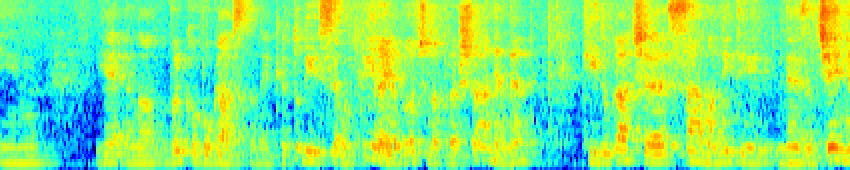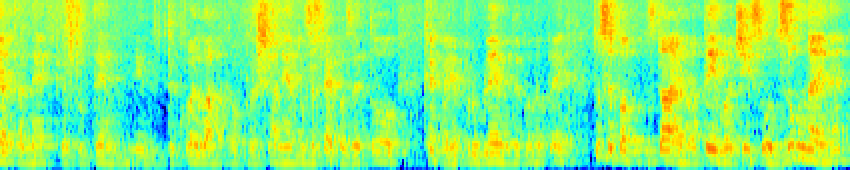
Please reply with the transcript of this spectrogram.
In je eno veliko bogatstvo, ne? ker tudi se odpirajo določena vprašanja, ne? Ki jih drugače sama niti ne začenjata, ne? ker potem je takoj lahko vprašanje, pa zakaj pa zdaj to, kaj pa je problem in tako naprej. To se pa zdaj na tema čisto od zunaj, ne?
